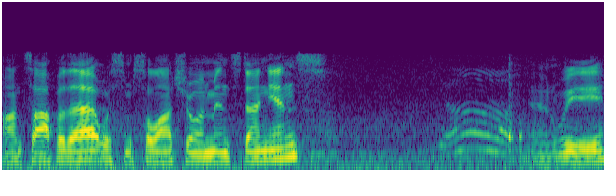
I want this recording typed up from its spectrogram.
On top of that, with some cilantro and minced onions. Yum. And we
